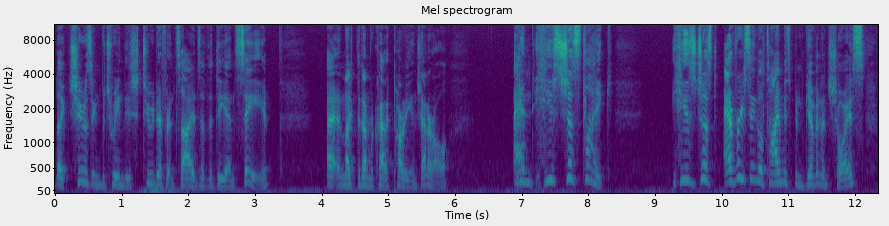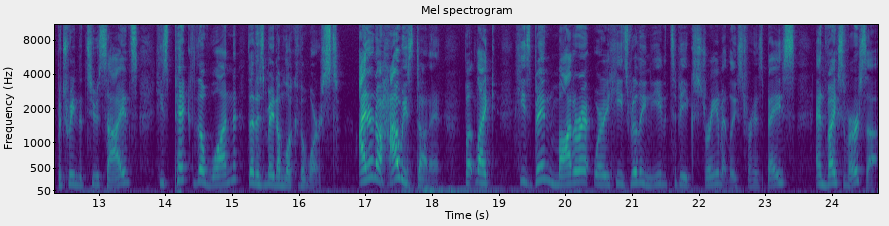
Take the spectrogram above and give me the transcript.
like choosing between these two different sides of the DNC and like the Democratic Party in general. And he's just like he's just every single time he's been given a choice between the two sides, he's picked the one that has made him look the worst. I don't know how he's done it, but like he's been moderate where he's really needed to be extreme at least for his base and vice versa.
